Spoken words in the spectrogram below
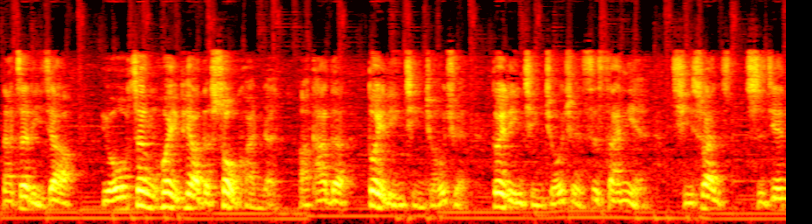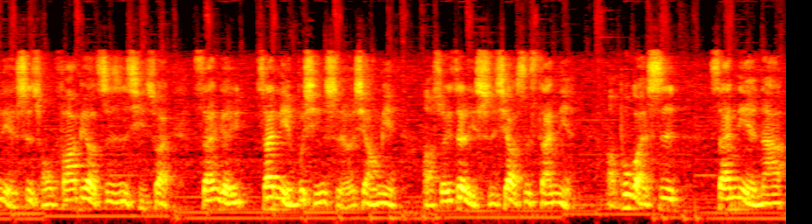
那这里叫邮政汇票的收款人啊，他的对领请求权，对领请求权是三年，起算时间点是从发票之日起算，三个三年不行使而消灭啊，所以这里时效是三年啊，不管是三年啊、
